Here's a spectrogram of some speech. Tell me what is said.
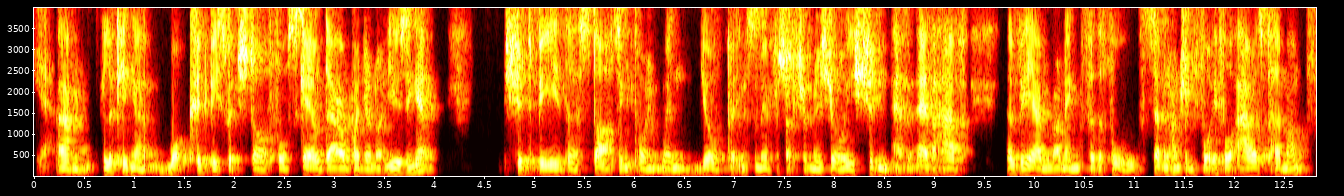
yeah. Um, looking at what could be switched off or scaled down when you're not using it should be the starting point when you're putting some infrastructure in Azure. You shouldn't ever, ever have a VM running for the full 744 hours per month,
